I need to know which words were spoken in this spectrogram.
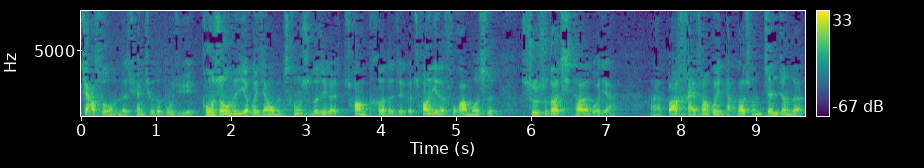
加速我们的全球的布局。同时，我们也会将我们成熟的这个创客的这个创业的孵化模式输出到其他的国家，啊，把海创会打造成真正的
